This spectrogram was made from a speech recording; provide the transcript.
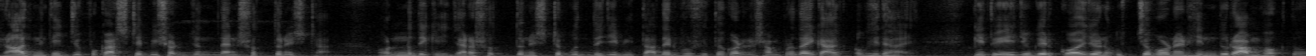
রাজনীতির যুপকাষ্ঠে বিসর্জন দেন সত্যনিষ্ঠা। অন্যদিকে, যারা সত্যনিষ্ঠ বুদ্ধিজীবী, তাদের ভূষিত করেন সাম্প্রদায়িক অভিধায়। কিন্তু এই যুগের কয়জন উচ্চবর্ণের হিন্দু রামভক্ত?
